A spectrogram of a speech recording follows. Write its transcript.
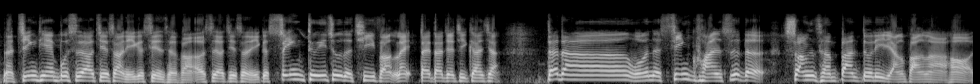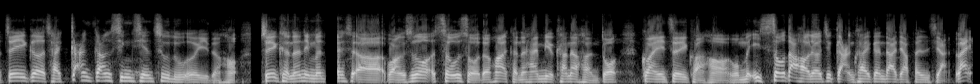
那今天不是要介绍你一个现成房，而是要介绍你一个新推出的期房，来带大家去看一下。当当，我们的新款式的双层半独立洋房啦，哈，这一个才刚刚新鲜出炉而已的哈，所以可能你们在呃网络搜索的话，可能还没有看到很多关于这一款哈，我们一收到好了就赶快跟大家分享。来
